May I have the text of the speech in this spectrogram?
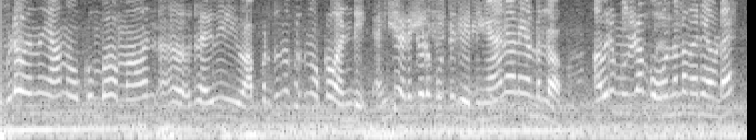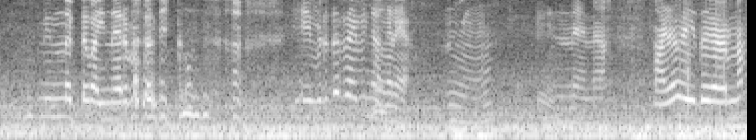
ഇവിടെ വന്ന് ഞാൻ നോക്കുമ്പോ അമ്മാവൻ ഡ്രൈവ് ചെയ്യൂ. അപ്പുറത്തുനിന്ന് ഇപ്പുറത്തുനിന്ന് ഒക്കെ വണ്ടി. അതിന്റെ ഇടയ്ക്കൂടെ കുത്തി കയറ്റി. ഞാനാണെ ഉണ്ടല്ലോ അവർ മുഴുവൻ പോകുന്നവരെ വരെ അവിടെ നിന്നിട്ട് വൈകുന്നേരം വരെ നിൽക്കും. ഇവിടുത്തെ ഡ്രൈവിംഗ് അങ്ങനെയാ. മഴ പെയ്ത് കാരണം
